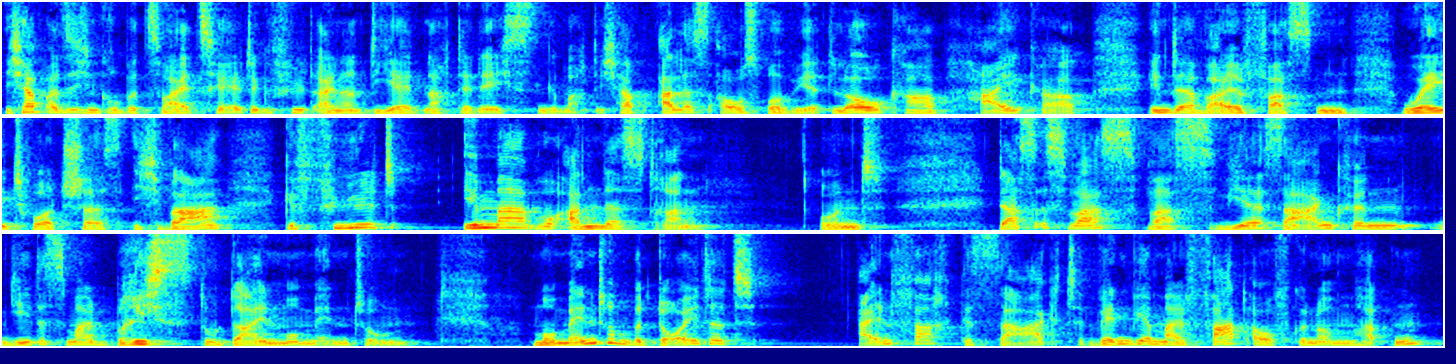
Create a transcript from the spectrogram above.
Ich habe, als ich in Gruppe 2 zählte, gefühlt eine Diät nach der nächsten gemacht. Ich habe alles ausprobiert. Low Carb, High Carb, Intervallfasten, Weight Watchers. Ich war gefühlt immer woanders dran. Und das ist was, was wir sagen können, jedes Mal brichst du dein Momentum. Momentum bedeutet einfach gesagt, wenn wir mal Fahrt aufgenommen hatten,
